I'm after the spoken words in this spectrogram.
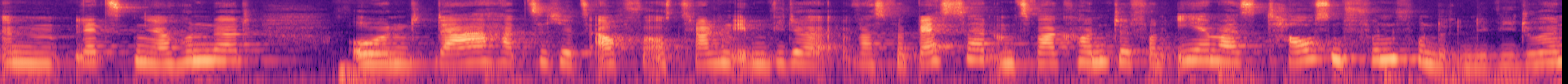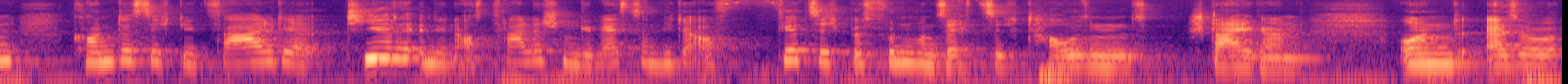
im letzten Jahrhundert. Und da hat sich jetzt auch für Australien eben wieder was verbessert. Und zwar konnte von ehemals 1500 Individuen, konnte sich die Zahl der Tiere in den australischen Gewässern wieder auf 40 bis 65.000 steigern. Und also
